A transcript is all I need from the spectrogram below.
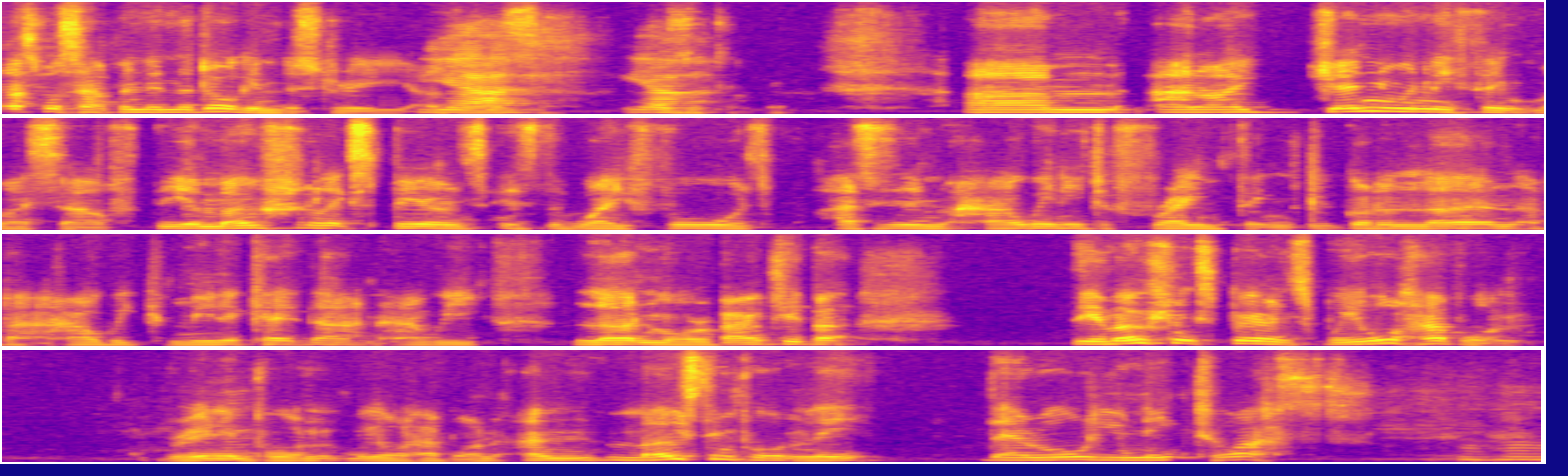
That's what's happened in the dog industry yeah yeah um, and I genuinely think myself, the emotional experience is the way forward, as in how we need to frame things. We've got to learn about how we communicate that and how we learn more about it. But the emotional experience, we all have one. Really mm-hmm. important, we all have one. And most importantly, they're all unique to us. Mm-hmm.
